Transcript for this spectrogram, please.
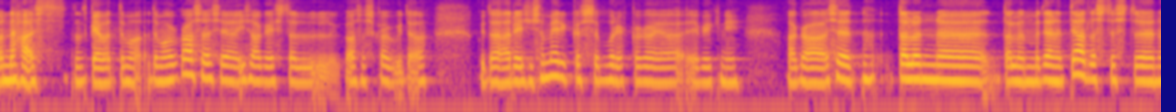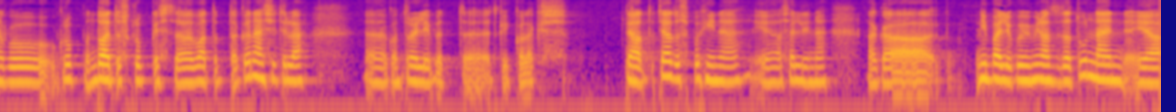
on näha, sest nad käivad tema, temaga kaasas ja isa käis tal kaasas ka, kui ta, kui ta reisis Ameerikasse purjekaga ja, ja kõik nii. Aga see, et noh, tal on, tal on, ma tean, et teadlastest nagu grupp on toetusgrupp, kes vaatab ta kõnesid üle Äh, kontrollib, et, et kõik oleks tead-, teaduspõhine ja selline, aga nii palju, kui mina teda tunnen ja,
